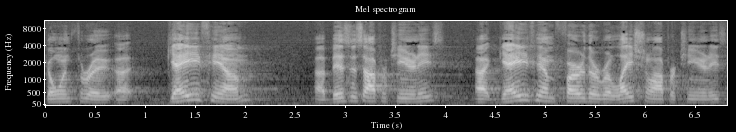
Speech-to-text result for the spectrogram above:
going through, uh, gave him uh, business opportunities, uh, gave him further relational opportunities.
